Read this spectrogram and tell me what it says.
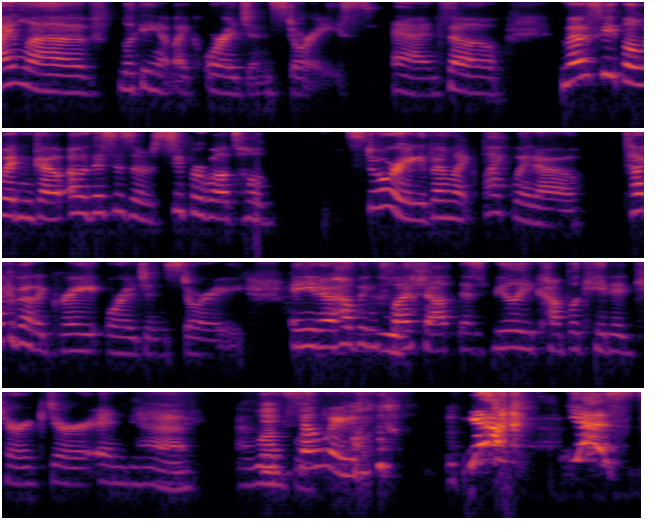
i love looking at like origin stories. And so most people wouldn't go oh this is a super well told story but i'm like black widow talk about a great origin story and you know helping flesh out this really complicated character and yeah i love in some ways yeah yes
